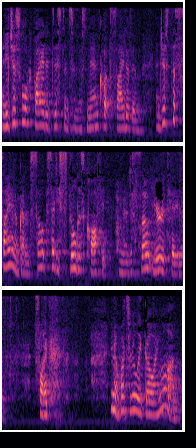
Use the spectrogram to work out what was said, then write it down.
and he just walked by at a distance, and this man caught sight of him. And just the sight of him got him so upset, he spilled his coffee. You know, just so irritated. It's like, you know, what's really going on?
